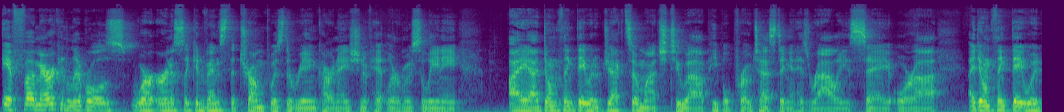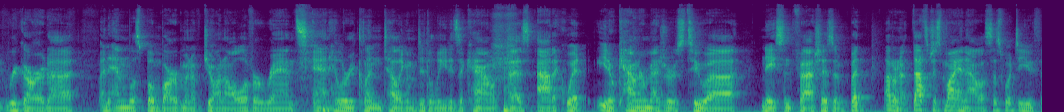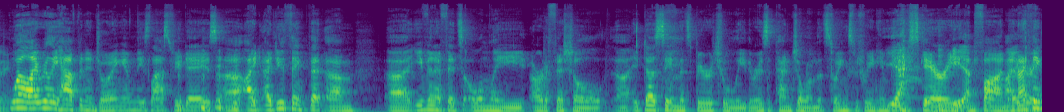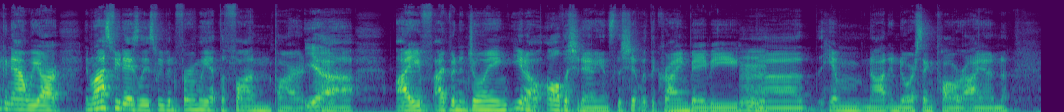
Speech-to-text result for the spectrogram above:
if American liberals were earnestly convinced that Trump was the reincarnation of Hitler or Mussolini, I uh, don't think they would object so much to uh, people protesting at his rallies, say, or uh, I don't think they would regard uh, an endless bombardment of John Oliver rants and Hillary Clinton telling him to delete his account as adequate, you know, countermeasures to uh, nascent fascism. But I don't know. That's just my analysis. What do you think? Well, I really have been enjoying him these last few days. uh, I, I do think that um, uh, even if it's only artificial, uh, it does seem that spiritually there is a pendulum that swings between him Yeah. being scary Yeah, and fun. I and I think now we are, in the last few days at least, we've been firmly at the fun part. Yeah. Uh, I've I've been enjoying you know all the shenanigans, the shit with the crying baby, uh, him not endorsing Paul Ryan,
